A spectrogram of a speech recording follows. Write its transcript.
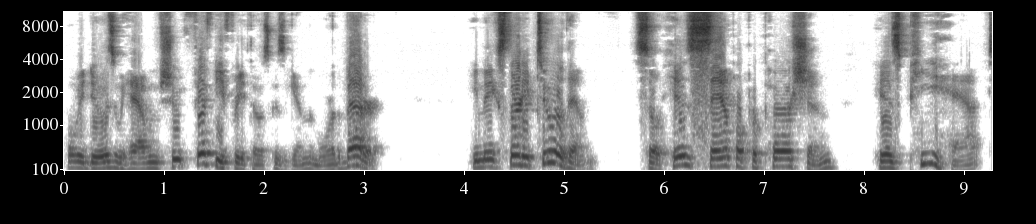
what we do is we have him shoot 50 free throws, because again, the more the better. He makes 32 of them. So his sample proportion, his p hat,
